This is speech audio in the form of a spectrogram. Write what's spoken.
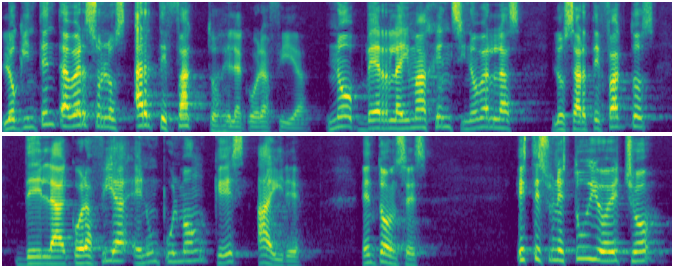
lo que intenta ver son los artefactos de la ecografía, no ver la imagen, sino ver los artefactos de la ecografía en un pulmón que es aire. Entonces, este es un estudio hecho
